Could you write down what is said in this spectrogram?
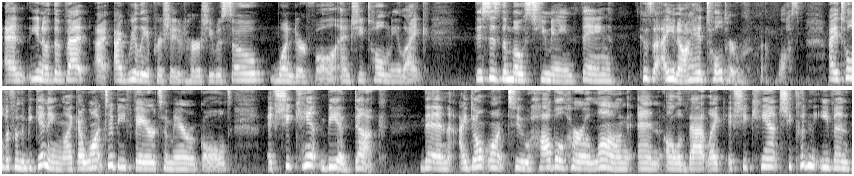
And, you know, the vet, I, I really appreciated her. She was so wonderful. And she told me, like, this is the most humane thing. Because, you know, I had told her, wasp, I told her from the beginning, like, I want to be fair to Marigold. If she can't be a duck, then I don't want to hobble her along and all of that. Like, if she can't, she couldn't even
